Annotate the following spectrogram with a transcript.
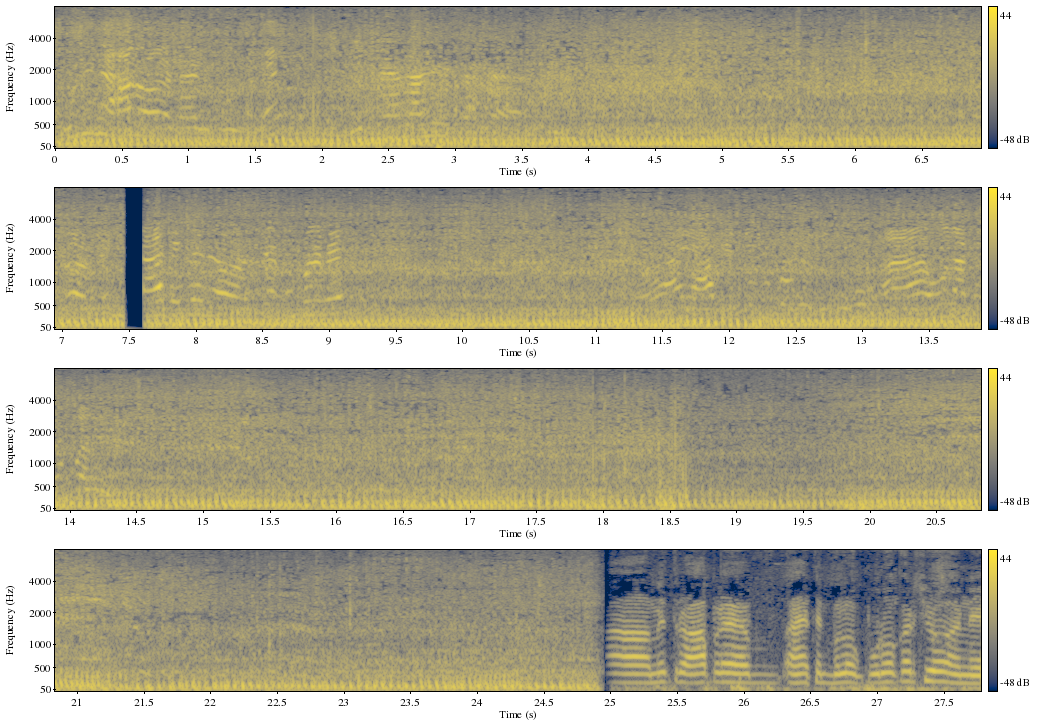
ભૂરીને હારો આવે ડાયરેક્ટ બોલતો, હે? આ કઈ છે ને, ત્યાં ઉપર લે. હા, ઓલા કે ઉપર લે. આ મિત્રો આપણે અહીંયાથી બ્લોગ પૂરો કરશું અને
